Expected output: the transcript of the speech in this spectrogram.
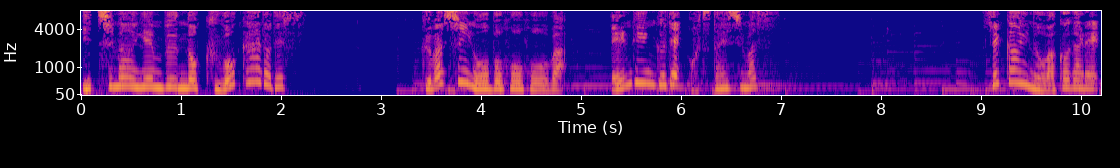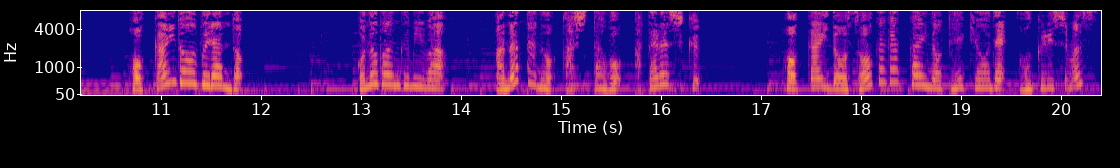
1万円分のクオカードです。詳しい応募方法はエンディングでお伝えします。世界の憧れ、北海道ブランド。この番組はあなたの明日を新しく、北海道創価学会の提供でお送りします。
